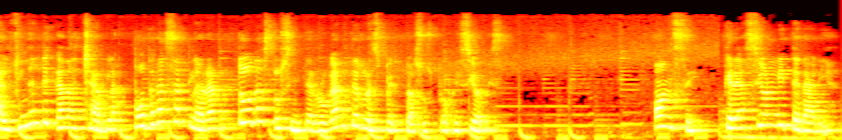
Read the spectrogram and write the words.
al final de cada charla podrás aclarar todas tus interrogantes respecto a sus profesiones. 11. Creación literaria.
